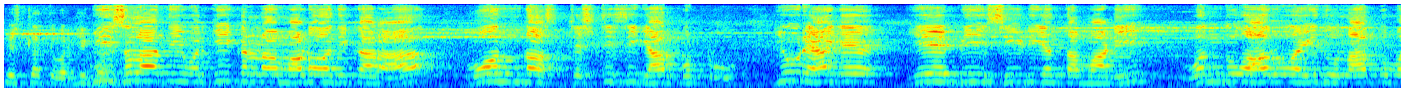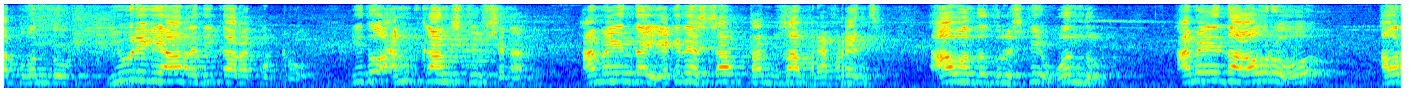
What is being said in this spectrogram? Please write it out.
ಮೀಸಲಾತಿ ವರ್ಗೀಕರಣ. ಮೀಸಲಾತಿ ವರ್ಗೀಕರಣ ಮಾಡೋ ಅಧಿಕಾರ ಮೋಹನ್ ದಾಸ್ ಜಸ್ಟಿಸಿಗೆ ಯಾರು ಕೊಟ್ಟರು ಇವ್ರು ಹೇಗೆ ಎ ಬಿ ಸಿ ಡಿ ಅಂತ ಮಾಡಿ ಒಂದು, ಆರು, ಐದು, ನಾಲ್ಕು ಮತ್ತು ಒಂದು, ಇವರಿಗೆ ಯಾರು ಅಧಿಕಾರ ಕೊಟ್ಟರು ಇದು ಅನ್ಕಾನ್ಸ್ಟಿಟ್ಯೂಷನಲ್ ಆಮೇಲಿಂದ against of terms of reference ಆ ಒಂದು ದೃಷ್ಟಿ ಒಂದು. ಆಮೇಲಿಂದ ಅವರು ಅವರ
